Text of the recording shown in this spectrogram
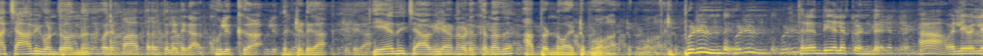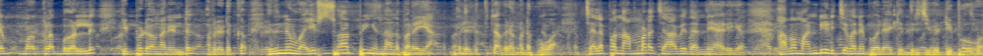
ആ ചാവി കൊണ്ടുവന്ന് ഒരു പാത്രത്തിലിടുക കുലുക്കുക ഇട്ടിടുക ഏത് ചാവിയാണോ എടുക്കുന്നത് ആ പെണ്ണുമായിട്ട് പോകാം. ഇപ്പോഴും ഉണ്ട് ഉത്തരേന്ത്യയിലൊക്കെ ഉണ്ട്. ആ വലിയ വലിയ ക്ലബുകളിൽ ഇപ്പോഴും അങ്ങനെ ഉണ്ട് അവരെടുക്കാം. ഇതിന് വൈഫ് സ്വാപ്പിംഗ് എന്നാണ് പറയുക. അതെടുത്തിട്ട് അവരങ്ങോട്ട് പോവാം. ചിലപ്പോൾ നമ്മുടെ ചാവി തന്നെയായിരിക്കും. അവൻ വണ്ടി ഇടിച്ചവനെ പോലെയായിരിക്കും തിരിച്ച് വീട്ടിൽ പോവുക.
